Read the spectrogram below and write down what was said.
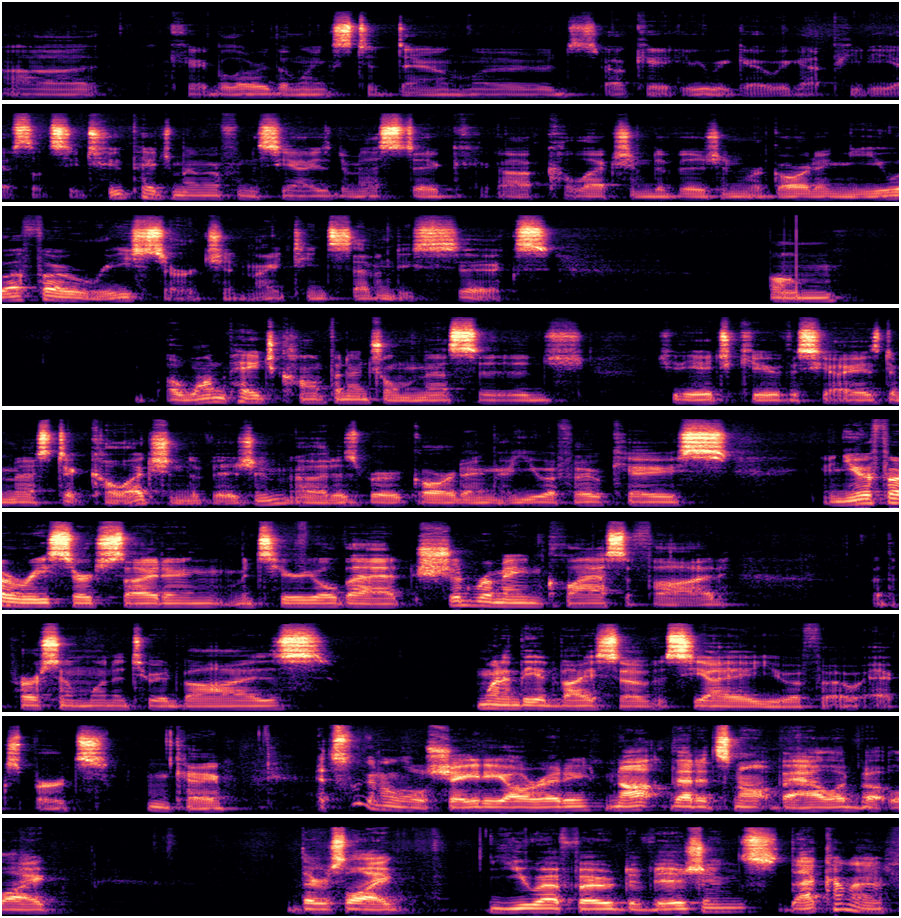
Uh, okay, below are the links to downloads. Okay, here we go. We got PDFs. Let's see. Two page memo from the CIA's domestic uh, collection division regarding UFO research in 1976. Um, a one page confidential message to the HQ of the CIA's domestic collection division. Uh, it is regarding a UFO case and UFO research citing material that should remain classified but the person wanted to advise wanted the advice of CIA UFO experts. Okay. It's looking a little shady already. Not that it's not valid, but like there's like UFO divisions. That kind of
